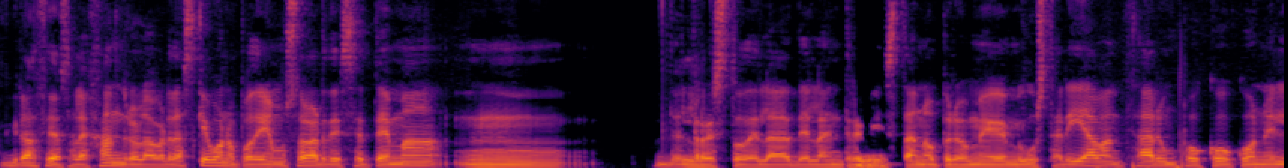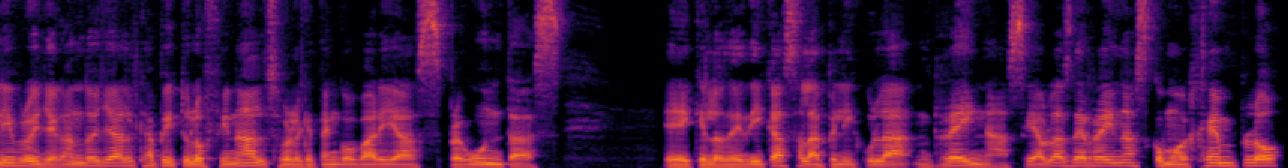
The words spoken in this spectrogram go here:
Gracias, Alejandro. La verdad es que, bueno, podríamos hablar de ese tema mm, el resto de la, entrevista, ¿no? Pero me, gustaría avanzar un poco con el libro y llegando ya al capítulo final sobre el que tengo varias preguntas, eh, que lo dedicas a la película Reinas. Y hablas de Reinas como ejemplo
